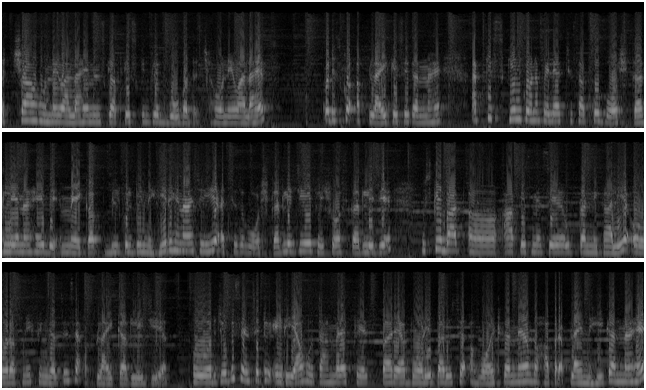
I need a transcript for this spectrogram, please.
अच्छा होने वाला है। मीन्स कि आपके स्किन के लिए बहुत अच्छा होने वाला है। और इसको अप्लाई कैसे करना है? आपकी स्किन को ना पहले अच्छे से आपको वॉश कर लेना है। मेकअप बिल्कुल भी नहीं रहना चाहिए। अच्छे से वॉश कर लीजिए फेस वॉश कर लीजिए। उसके बाद आप इसमें से उपकरण निकालिए और अपनी फिंगर से इसे अप्लाई कर लीजिए। और जो भी सेंसिटिव एरिया होता है हमारे फेस पर या बॉडी पर, उसे अवॉइड करना है। वहाँ पर अप्लाई नहीं करना है।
